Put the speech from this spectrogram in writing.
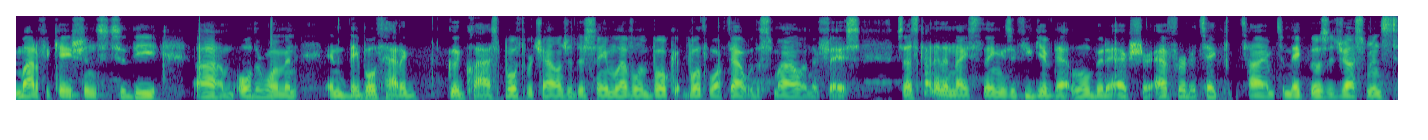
modifications to the um, older woman, and they both had a good class. Both were challenged at their same level, and both both walked out with a smile on their face. So that's kind of the nice thing is if you give that little bit of extra effort or take the time to make those adjustments,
